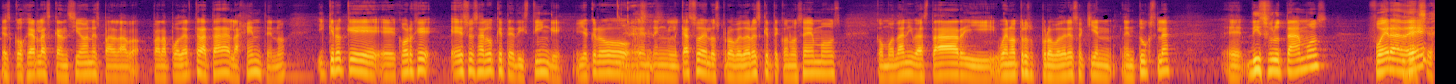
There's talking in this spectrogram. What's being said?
escoger las canciones, para, para poder tratar a la gente, ¿no? Y creo que, eh, Jorge, eso es algo que te distingue. Yo creo, en, el caso de los proveedores que te conocemos, como Dani Bastar y, bueno, otros proveedores aquí en, en Tuxtla, eh, disfrutamos fuera de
